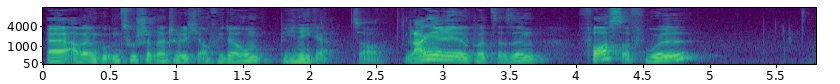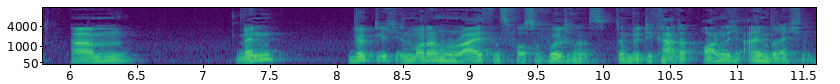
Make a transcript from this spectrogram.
äh, aber im guten Zustand natürlich auch wiederum weniger. So, lange Rede, kurzer Sinn. Force of Will, ähm, wenn wirklich in Modern Horizons Force of Will drin ist, dann wird die Karte ordentlich einbrechen.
